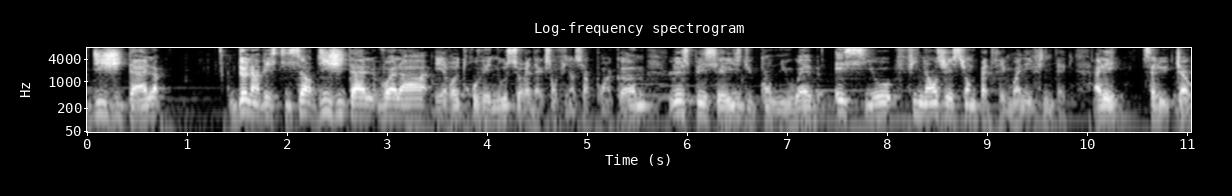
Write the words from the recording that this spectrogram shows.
digital de l'investisseur digital. Voilà, et retrouvez-nous sur rédactionfinancière.com, le spécialiste du contenu web SEO, finance, gestion de patrimoine et fintech. Allez, salut, ciao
